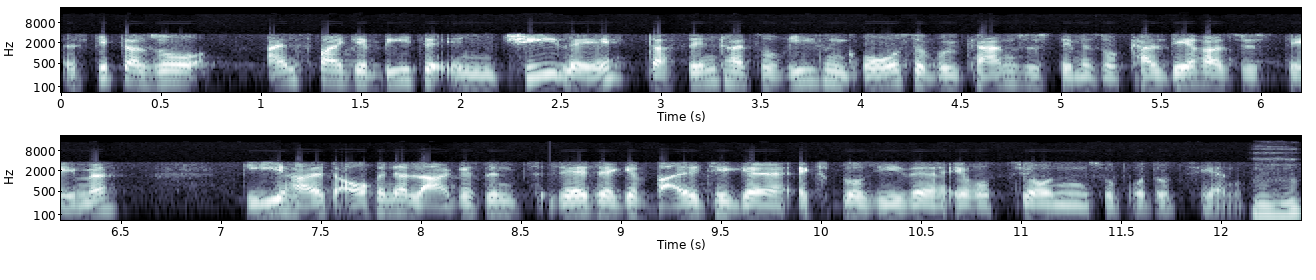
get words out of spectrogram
Es gibt da so ein, zwei Gebiete in Chile, das sind halt so riesengroße Vulkansysteme, so Caldera-Systeme die halt auch in der Lage sind, sehr, sehr gewaltige, explosive Eruptionen zu produzieren. Mhm.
